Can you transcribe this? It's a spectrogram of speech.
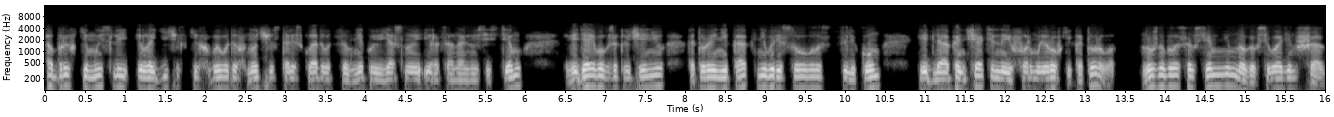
обрывки мыслей и логических выводов ночью стали складываться в некую ясную и рациональную систему, ведя его к заключению, которое никак не вырисовывалось целиком и для окончательной формулировки которого нужно было совсем немного, всего один шаг.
